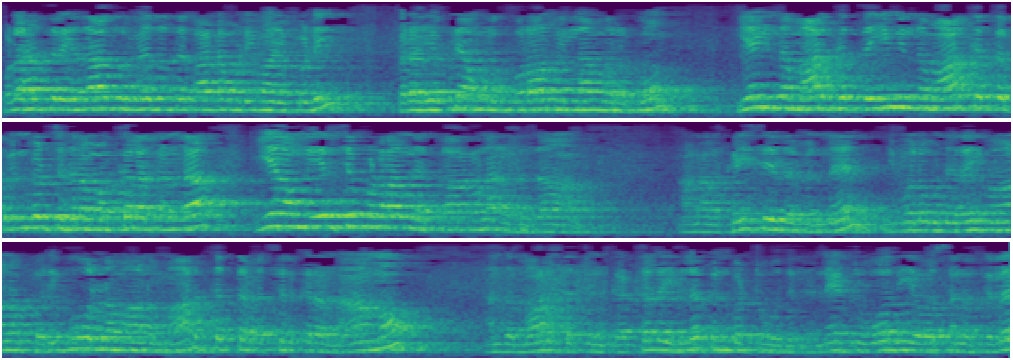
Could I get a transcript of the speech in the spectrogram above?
உலகத்தில் ஏதாவது ஒரு வேதத்தை காட்ட முடியுமா இப்படி? பிறகு எப்படி அவங்களுக்கு குரான் இல்லாமல் இருக்கும்? ஏன் இந்த மார்க்கத்தையும் இந்த மார்க்கத்தை பின்பற்றுகிற மக்களை கண்டா ஏன் அவங்க எரிச்சப்படுறாங்க? காரணம் அதுதான். ஆனால் கை செய்தம் என்ன? இவ்வளவு நிறைவான பரிபூர்ணமான மார்க்கத்தை வச்சிருக்கிற நாமும் அந்த மார்க்கத்தின் கட்டளைகளை பின்பற்றுவதில்லை. நேற்று ஓதிய வசனத்தில்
